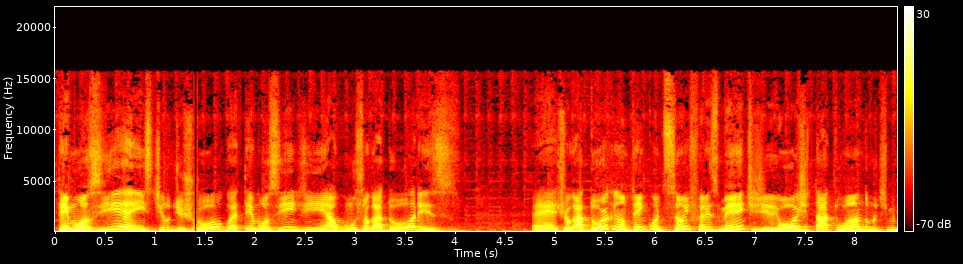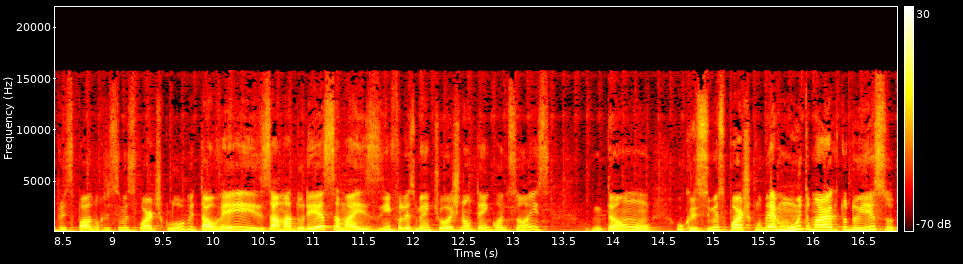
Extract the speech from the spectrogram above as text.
teimosia em estilo de jogo, é teimosia em alguns jogadores. É, jogador que não tem condição, infelizmente, de hoje estar tá atuando no time principal do Criciúma Esporte Clube. Talvez amadureça, mas infelizmente hoje não tem condições. Então, o Criciúma Esporte Clube é muito maior que tudo isso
